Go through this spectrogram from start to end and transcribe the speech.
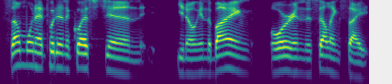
someone had put in a question, you know, in the buying or in the selling site,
